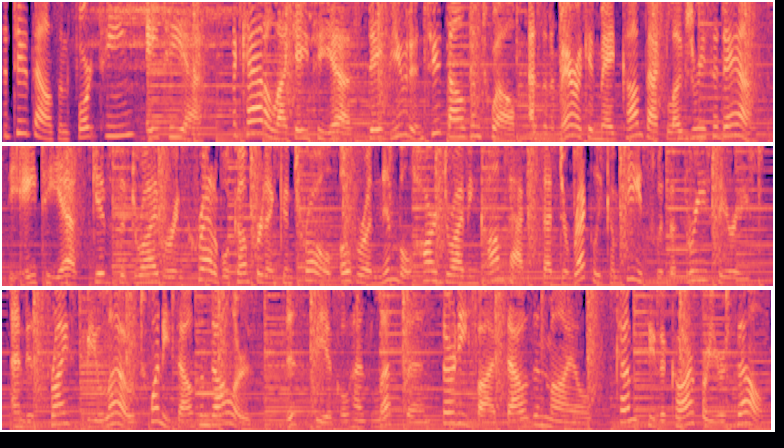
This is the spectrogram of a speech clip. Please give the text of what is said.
The 2014 ATS. The Cadillac ATS debuted in 2012 as an American-made compact luxury sedan. The ATS gives the driver incredible comfort and control over a nimble, hard-driving compact that directly competes with the 3 Series and is priced below $20,000. This vehicle has less than 35,000 miles. Come see the car for yourself.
